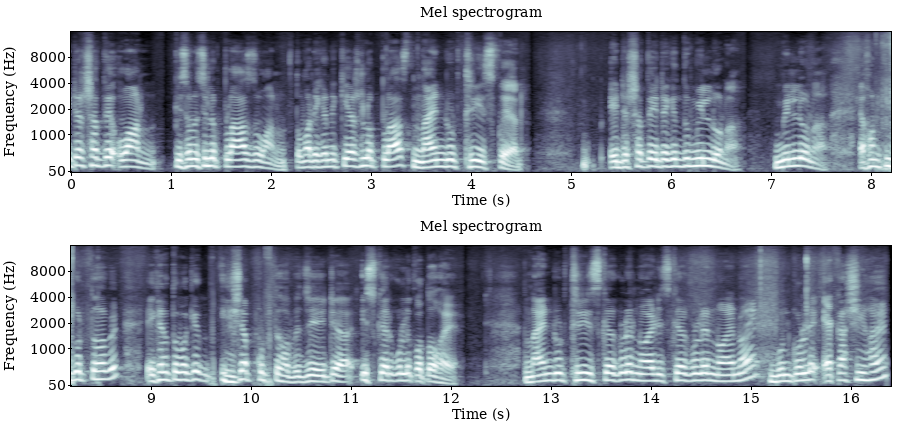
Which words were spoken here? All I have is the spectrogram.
এইটার সাথে ওয়ান পিছনে ছিল প্লাস ওয়ান তোমার এখানে কি আসলো? Plus nine root three square এটার সাথে এটা কিন্তু মিললো না। মিললো না। এখন কি করতে হবে? এখানে তোমাকে হিসাব করতে হবে যে এটা স্কোয়ার করলে কত হয়। নাইন রুট থ্রি স্কোয়ার করলে নয় স্কোয়ার করলে নয় নয়, গুণ করলে একাশি হয়।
